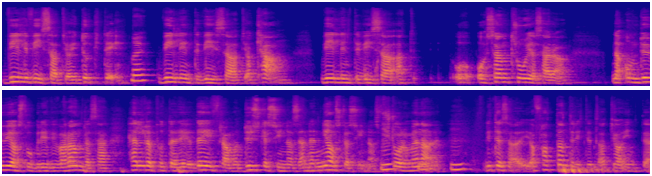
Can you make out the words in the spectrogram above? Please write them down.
vill visa att jag är duktig. Nej. Vill inte visa att jag kan. Vill inte visa att... Och, och sen tror jag så här... När, om du och jag står bredvid varandra så här, hellre putta dig, dig fram och du ska synas än jag ska synas. Förstår du vad jag menar? Lite så här, jag fattar inte riktigt att jag inte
